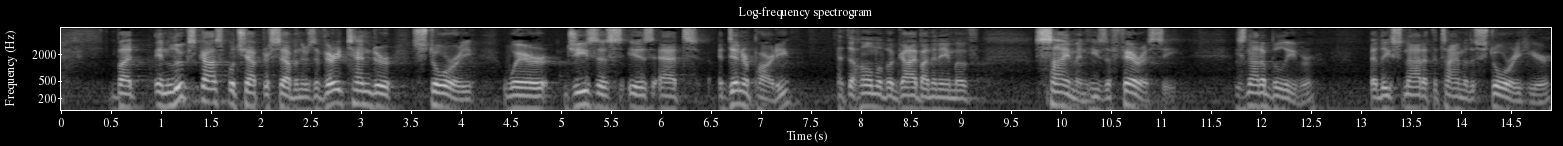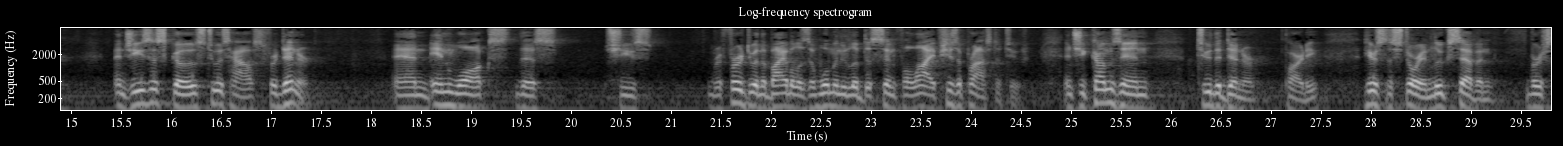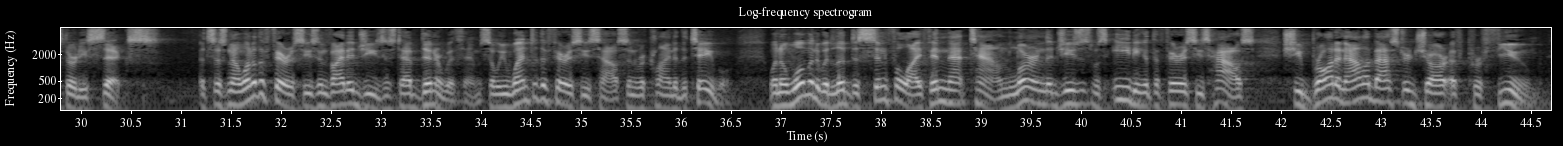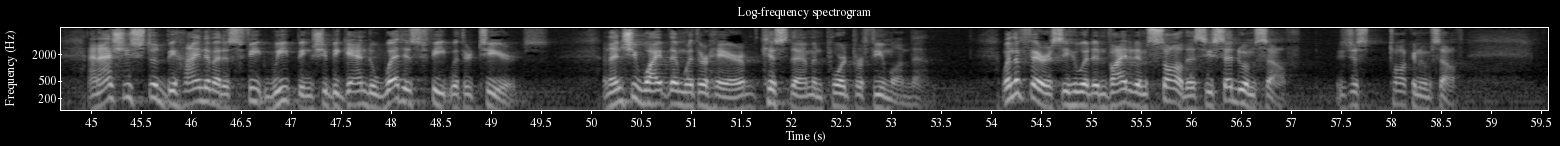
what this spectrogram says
But in Luke's Gospel, chapter 7, there's a very tender story where Jesus is at a dinner party at the home of a guy by the name of Simon. He's a Pharisee. He's not a believer, at least not at the time of the story here. And Jesus goes to his house for dinner. And in walks this, she's referred to in the Bible as a woman who lived a sinful life. She's a prostitute. And she comes in to the dinner party. Here's the story in Luke 7, verse 36. It says, Now one of the Pharisees invited Jesus to have dinner with him. So he went to the Pharisee's house and reclined at the table. When a woman who had lived a sinful life in that town learned that Jesus was eating at the Pharisee's house, she brought an alabaster jar of perfume. And as she stood behind him at his feet weeping, she began to wet his feet with her tears. And then she wiped them with her hair, kissed them, and poured perfume on them. When the Pharisee who had invited him saw this, he said to himself, He's just talking to himself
